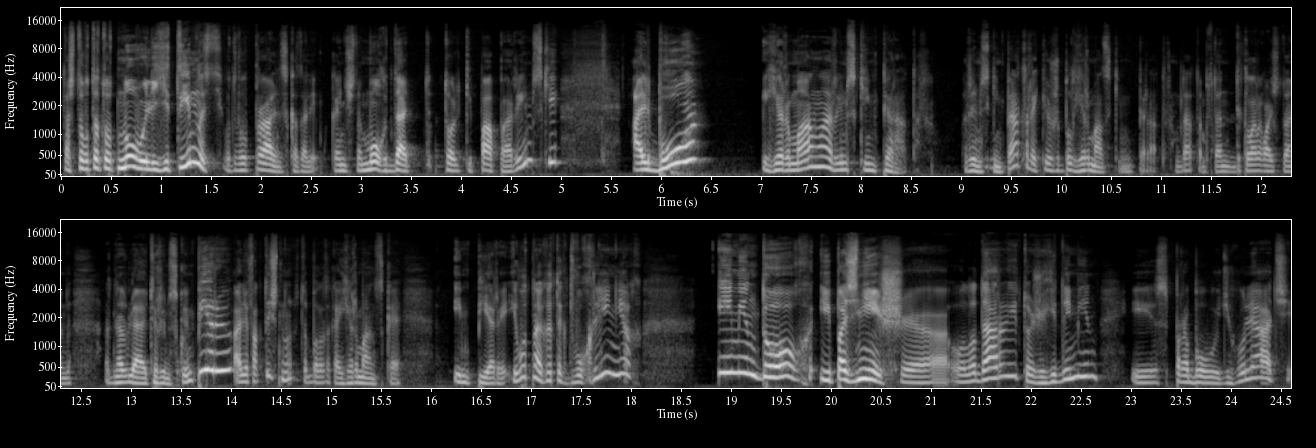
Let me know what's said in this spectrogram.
Так что вот эту вот новую легітымнасць вот вы правильно сказали конечно мог дать толькі папа рымскі альбо германа рымскі імператор рымскі імператор які уже был германскім імператором да там дэклараваць что аднаўляюць рымскую імперію але фактычна это была такая германская імперыя. І вот на гэтых двух лініях і міндох і пазнейшыя уладары тоже гедымін і спрабуюць гуляць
